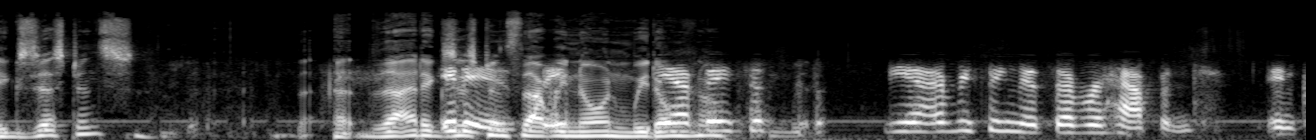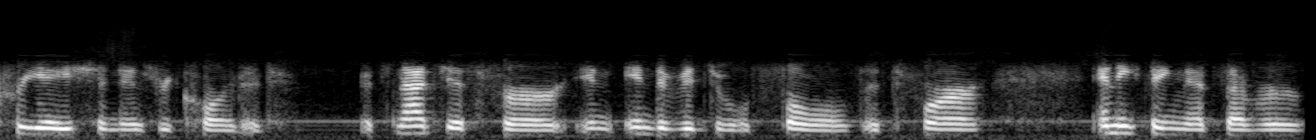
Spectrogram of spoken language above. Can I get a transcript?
existence? Uh, that existence that we know and we don't yeah, know? just, yeah, everything that's ever happened in creation is recorded. It's not just for in, individual souls; it's for anything that's ever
